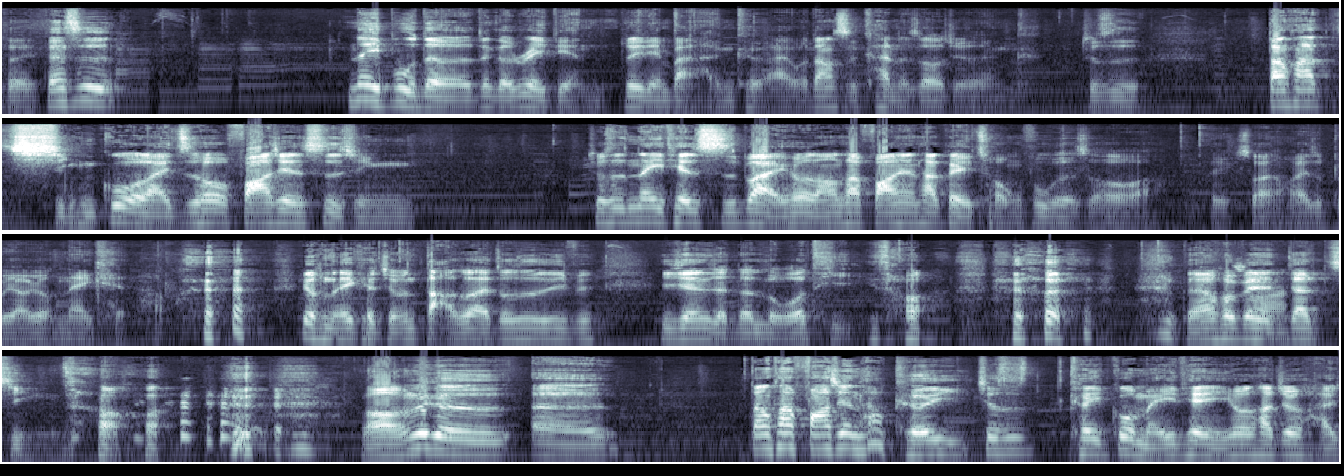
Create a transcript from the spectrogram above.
对，但是内部的那个瑞典瑞典版很可爱，我当时看的时候觉得很可，就是当他醒过来之后，发现事情就是那一天失败以后，然后他发现他可以重复的时候啊。对，算了，我还是不要用 naked 好，用 naked 全部打出来都是一边一些人的裸体，知道吗？等下会被人家警，知道吗？然后那个呃，当他发现他可以就是可以过每一天以后，他就还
